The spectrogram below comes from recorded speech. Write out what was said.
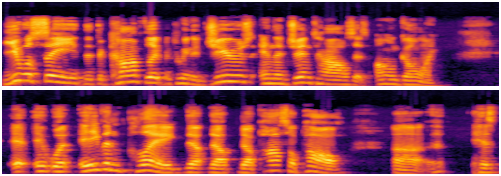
you will see that the conflict between the Jews and the Gentiles is ongoing. It, it would even plague the, the, the Apostle Paul, uh, his,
